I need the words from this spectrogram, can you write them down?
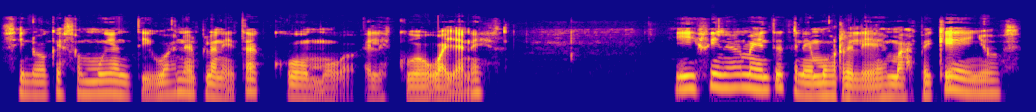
sino que son muy antiguas en el planeta, como el escudo guayanés. Y finalmente tenemos relieves más pequeños,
